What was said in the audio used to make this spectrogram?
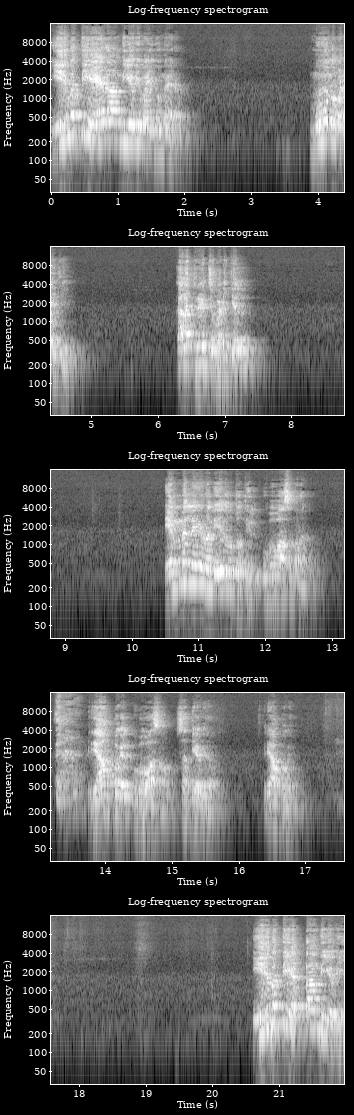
ഇരുപത്തിയേഴാം തീയതി വൈകുന്നേരം മൂന്ന് മണിക്ക് കളക്ടറേറ്റ് പഠിക്കൽ എം എൽ എയുടെ നേതൃത്വത്തിൽ ഉപവാസം നടക്കും. രാപ്പകൽ ഉപവാസമാണ്. സത്യാഗ്രഹം. രാപ്പകൽ. ഇരുപത്തി എട്ടാം തീയതി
